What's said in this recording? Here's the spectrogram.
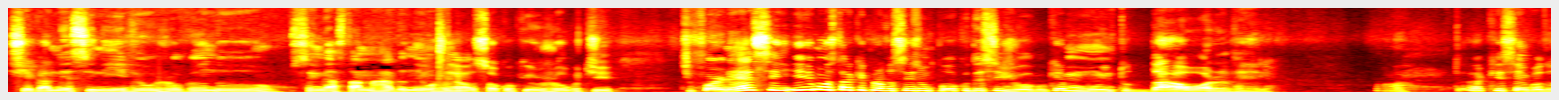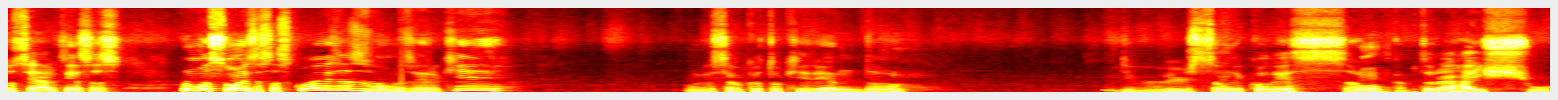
chegar nesse nível jogando sem gastar nada, nem um real, só com o que o jogo te, te fornece e mostrar aqui para vocês um pouco desse jogo que é muito da hora, velho. Ó, aqui sempre quando você abre tem essas promoções, essas coisas, vamos ver aqui. Vamos ver se é o que eu tô querendo. Versão de coleção. Capturar Raichu.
